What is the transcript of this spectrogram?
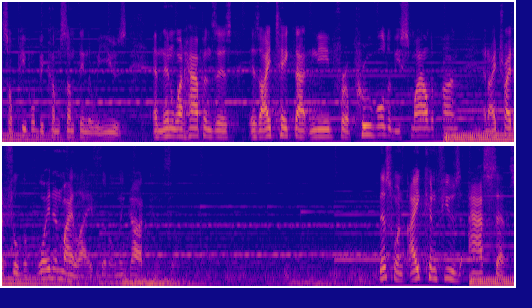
So people become something that we use. And then what happens is, is I take that need for approval to be smiled upon, and I try to fill the void in my life that only God can fill. This one, I confuse assets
